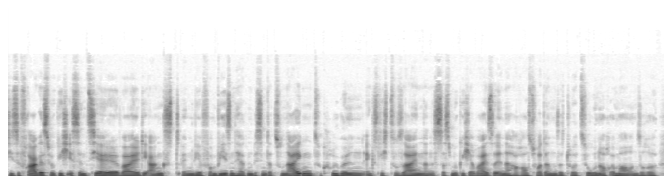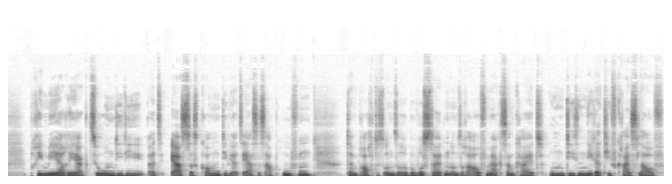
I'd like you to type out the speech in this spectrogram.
diese Frage ist wirklich essentiell, weil die Angst, wenn wir vom Wesen her ein bisschen dazu neigen, zu grübeln, ängstlich zu sein, dann ist das möglicherweise in einer herausfordernden Situation auch immer unsere Primärreaktion, die, die als erstes kommt, die wir als erstes abrufen. Dann braucht es unsere Bewusstheit und unsere Aufmerksamkeit, um diesen Negativkreislauf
